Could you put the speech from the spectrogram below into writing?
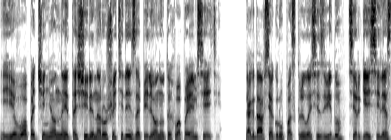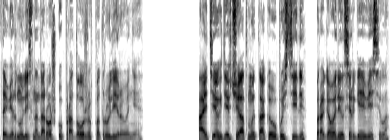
Его подчиненные тащили нарушителей, запеленутых в АПМ-сети. Когда вся группа скрылась из виду, Сергей с Селестой вернулись на дорожку, продолжив патрулирование. «А тех девчат мы так и упустили», – проговорил Сергей весело.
